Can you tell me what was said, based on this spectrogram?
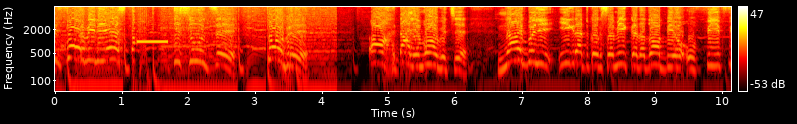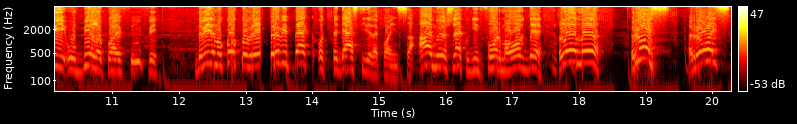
Inform Iniesta! Ti sunce! Dobre! Ah, dalje moguće. Najbolji igrač kog sam ikada dobio u Fifi, u bilo kojoj Fifi. Da vidimo koliko vre... Prvi pack od 50.000 coinsa. Ajmo još nekog informa ovdje. LM! Royce! Royce!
